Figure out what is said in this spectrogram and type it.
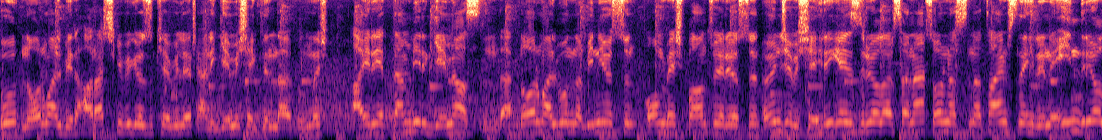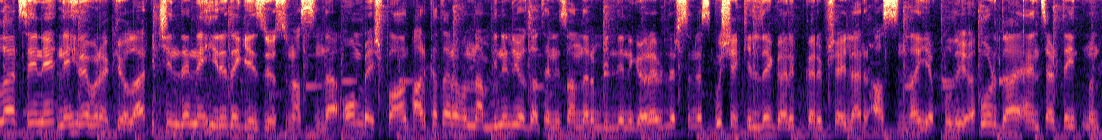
Bu normal bir araç gibi gözükebilir. Yani gemi şeklinde yapılmış. Ayrıyetten bir gemi aslında. Normal bununla biniyorsun. 15 pound veriyorsun. Önce bir şehri gezdiriyorlar sana. Sonrasında Thames nehrine indiriyorlar. Seni nehre bırakıyorlar. İçinde nehri de geziyorsun aslında. 15 pound. Arka tarafından biniliyor zaten insanların bindiğini görebilirsiniz. Bu şekilde garip garip şeyler aslında yapılıyor. Burada entertainment,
